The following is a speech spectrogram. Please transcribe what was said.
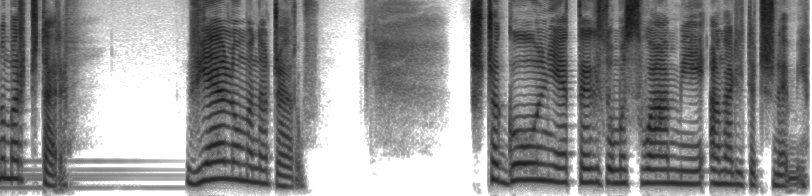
numer cztery. Wielu menadżerów, szczególnie tych z umysłami analitycznymi,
